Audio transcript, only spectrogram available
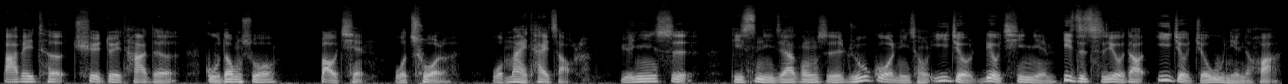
巴菲特却对他的股东说：“抱歉，我错了，我卖太早了。原因是迪士尼这家公司，如果你从一九六七年一直持有到一九九五年的话，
